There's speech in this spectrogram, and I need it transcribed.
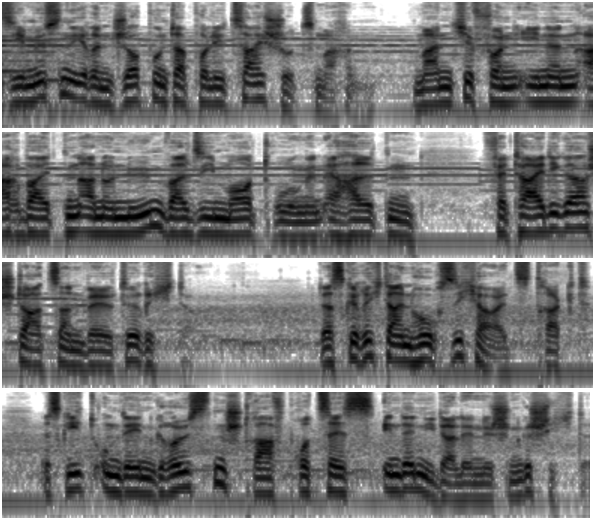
Sie müssen ihren Job unter Polizeischutz machen. Manche von ihnen arbeiten anonym, weil sie Morddrohungen erhalten. Verteidiger, Staatsanwälte, Richter. Das Gericht ein Hochsicherheitstrakt. Es geht um den größten Strafprozess in der niederländischen Geschichte.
